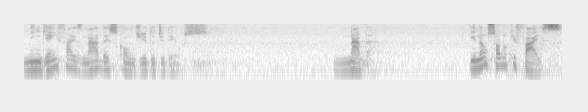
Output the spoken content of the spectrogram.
Ninguém faz nada escondido de Deus. Nada. E não só no que faz,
